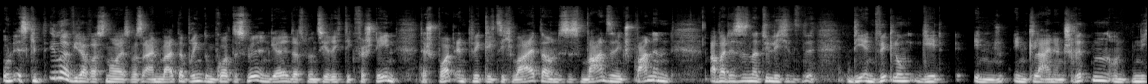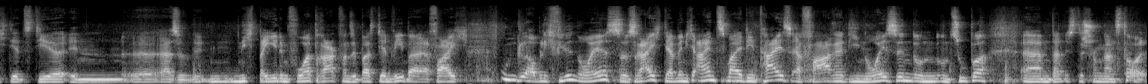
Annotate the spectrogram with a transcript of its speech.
Und es gibt immer wieder was Neues, was einen weiterbringt, um Gottes Willen, gell, dass wir uns hier richtig verstehen. Der Sport entwickelt sich weiter und es ist wahnsinnig spannend. Aber das ist natürlich, die Entwicklung geht in, in kleinen Schritten und nicht jetzt hier in, äh, also nicht bei jedem Vortrag von Sebastian Weber erfahre ich unglaublich viel Neues. Es reicht ja, wenn ich ein, zwei Details erfahre, die neu sind und, und super, ähm, dann ist das schon ganz toll.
